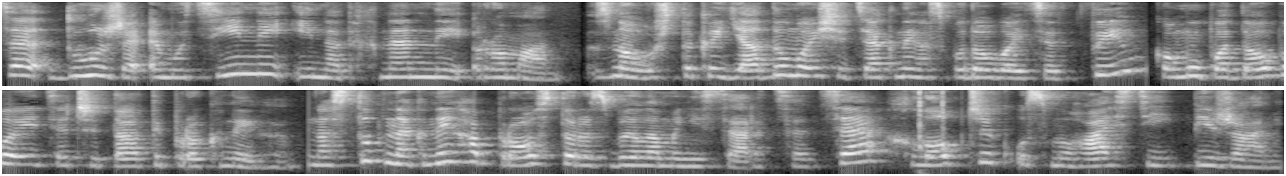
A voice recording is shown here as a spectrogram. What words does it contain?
Це дуже емоційний і натхненний роман. Знову ж таки, я думаю, що ця книга сподобається тим, кому подобається читати про книги. Наступна книга просто розбила мені серце. Це хлопчик у смугастій піжамі.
